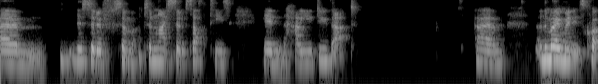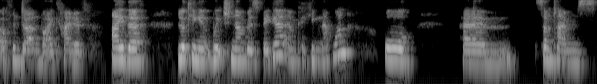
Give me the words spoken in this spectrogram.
um, there's sort of some, some nice sort of subtleties in how you do that. Um, at the moment, it's quite often done by kind of either looking at which number's bigger and picking that one, or um, sometimes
